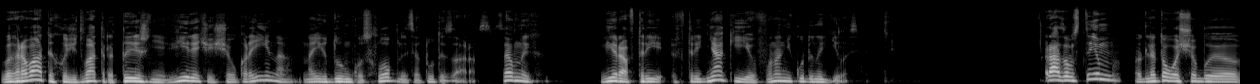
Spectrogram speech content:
вигравати хоч 2-3 тижні, вірячи, що Україна, на їх думку, схлопнеться тут і зараз. Це в них віра в три, в три дня Київ, вона нікуди не ділась. Разом з тим, для того, щоб е,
